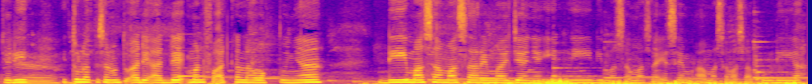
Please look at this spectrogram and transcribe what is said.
jadi Iya. itulah pesan untuk adik-adik manfaatkanlah waktunya di masa-masa remajanya ini di masa-masa SMA masa-masa kuliah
